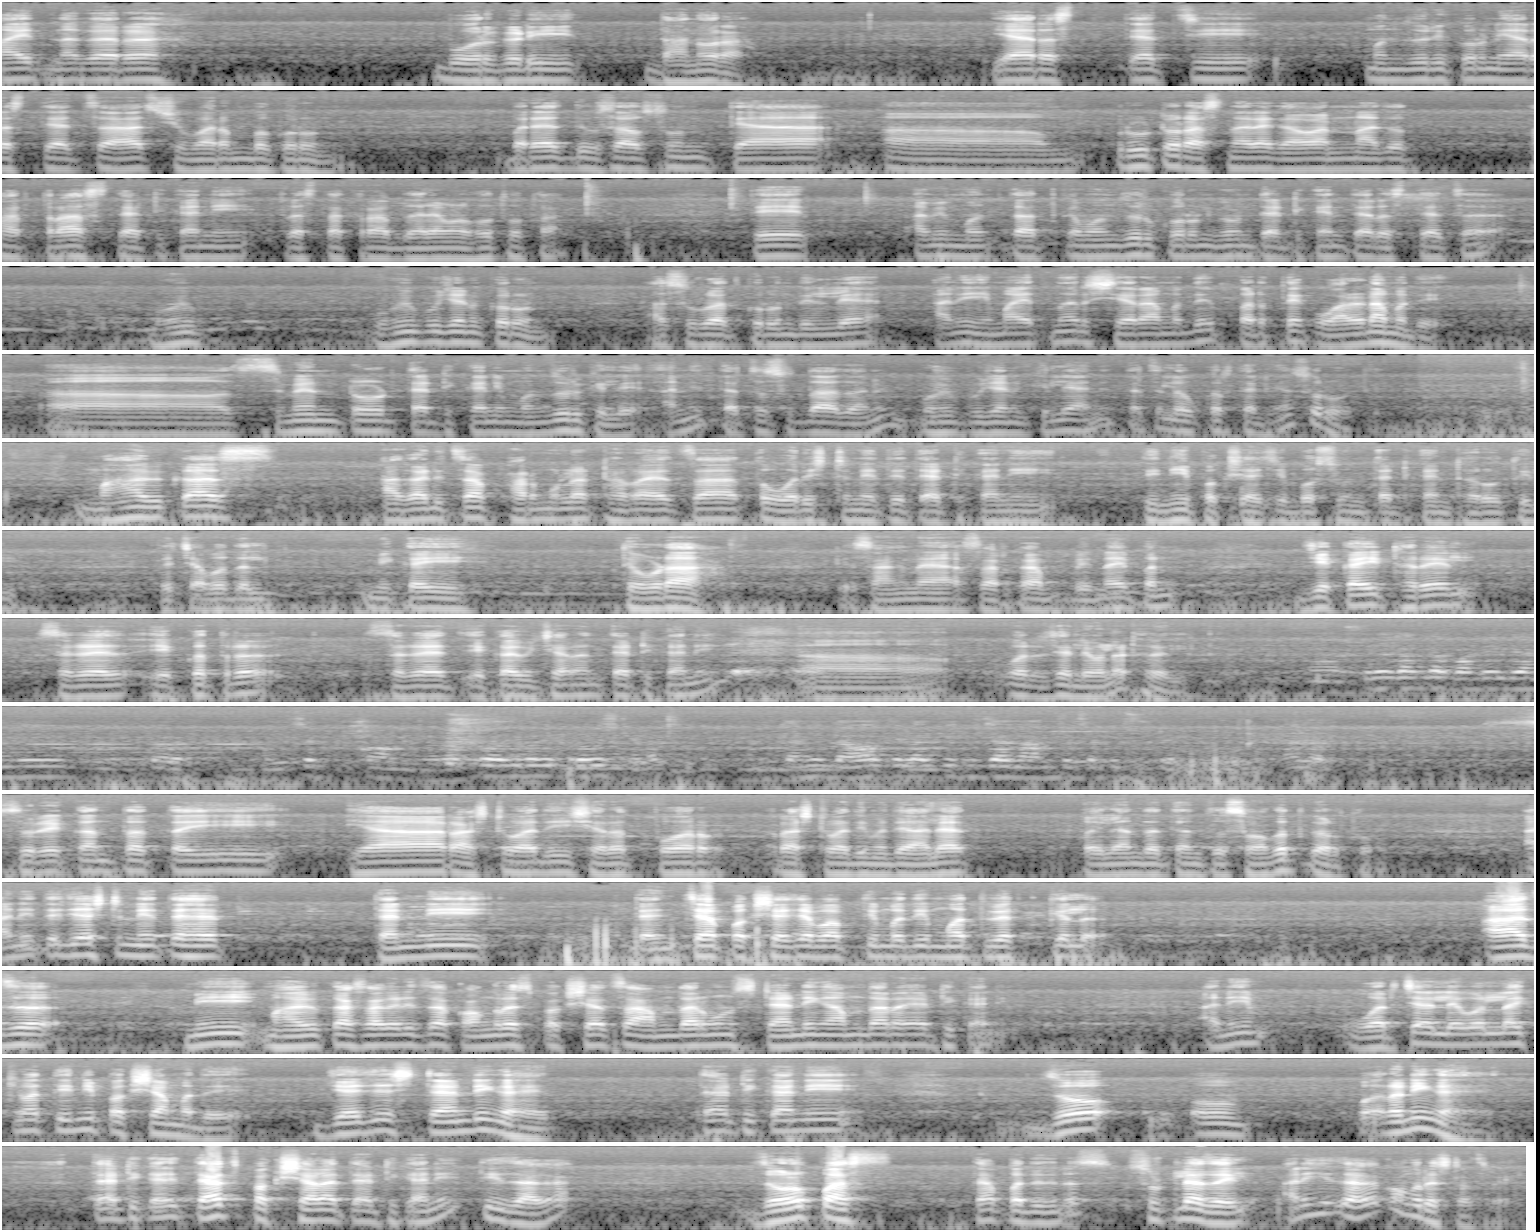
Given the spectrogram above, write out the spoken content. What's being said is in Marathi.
हिमायतनगर बोरगडी धानोरा या रस्त्याची मंजुरी करून या रस्त्याचा आज शुभारंभ करून बऱ्याच दिवसापासून त्या रूटवर असणाऱ्या गावांना जो फार त्रास त्या ठिकाणी रस्ता खराब झाल्यामुळे होत होता ते आम्ही म तात्काळ मंजूर करून घेऊन त्या ठिकाणी त्या रस्त्याचं भूमी भूमिपूजन करून आज सुरुवात करून दिलेली आहे. आणि हिमायतनगर शहरामध्ये प्रत्येक वार्डामध्ये सिमेंट रोड त्या ठिकाणी मंजूर केले आणि त्याचंसुद्धा आज आम्ही भूमिपूजन केले आणि त्याचं लवकरच त्या ठिकाणी सुरू होते. महाविकास आघाडीचा फॉर्म्युला ठरायचा तो वरिष्ठ नेते त्या ठिकाणी तिन्ही पक्षाचे बसून त्या ठिकाणी ठरवतील. त्याच्याबद्दल मी काही तेवढा ते सांगण्यासारखा नाही पण जे काही ठरेल सगळ्या एकत्र सगळ्यात एका विचारानं त्या ठिकाणी वरच्या लेवलला ठरेल. सूर्यकांत पाटील यांनी अ, म्हणजे काँग- राष्ट्रवादीमध्ये प्रवेश केला आणि त्यांनी दावा केला की ही जागा आमच्यासाठी सुटेल. काय वाटतं? सूर्यकांताताई ह्या राष्ट्रवादी शरद पवार राष्ट्रवादीमध्ये आल्यात. पहिल्यांदा त्यांचं स्वागत करतो. आणि ते ज्येष्ठ नेते आहेत त्यांनी त्यांच्या पक्षाच्या बाबतीमध्ये मत व्यक्त केलं. आज मी महाविकास आघाडीचा काँग्रेस पक्षाचा आमदार म्हणून स्टँडिंग आमदार आहे या ठिकाणी. आणि वरच्या लेवलला किंवा तिन्ही पक्षामध्ये जे जे स्टँडिंग आहेत त्या ठिकाणी जो रनिंग आहे त्या ठिकाणी त्याच पक्षाला त्या ठिकाणी ती जागा जवळपास त्या पद्धतीनं सुटल्या जाईल आणि ही जागा काँग्रेसलाच राहील.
